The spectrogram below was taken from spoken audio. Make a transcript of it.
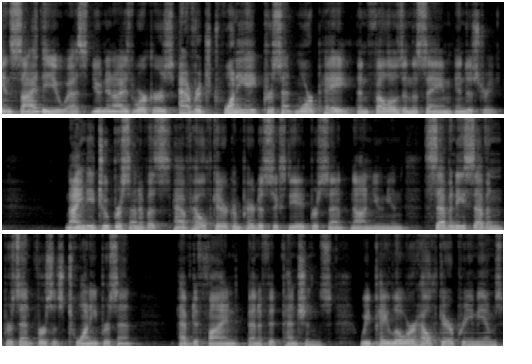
Inside the U.S., unionized workers average 28% more pay than fellows in the same industry. 92% of us have health care compared to 68% non union. 77% versus 20% have defined benefit pensions. We pay lower health care premiums.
